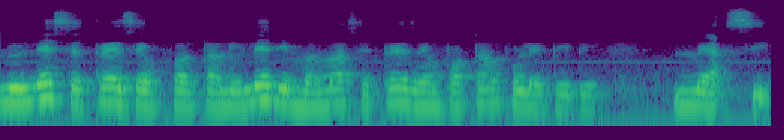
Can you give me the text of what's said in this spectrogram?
Le lait, c'est très important. Le lait de maman, c'est très important pour les bébés. Merci.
